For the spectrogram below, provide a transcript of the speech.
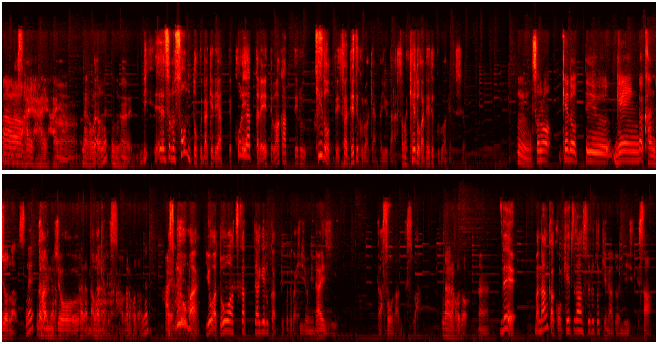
ああ、はいはいはい。うんなるほどね。う。うんその損得だけでやってこれやったらええって分かってるけどってそれは出てくるわけやんか言うたらそのけどが出てくるわけですよ。うん。その、けどっていう原因が感情なんですね。感情今なわけですよ。なるほどね。はい。それをまあ要はどう扱ってあげるかっていうことが非常に大事だそうなんですわ。なるほど。うん、で、まあ、なんかこう決断する時などにさ、うん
